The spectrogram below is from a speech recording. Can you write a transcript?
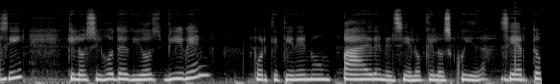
¿sí? Que los hijos de Dios viven porque tienen un Padre en el cielo que los cuida, ¿cierto?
